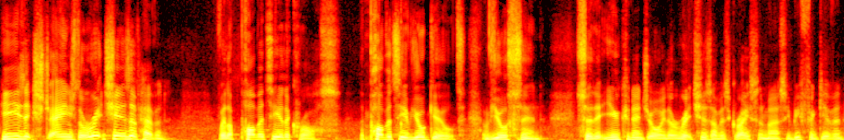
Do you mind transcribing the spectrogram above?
He's exchanged the riches of heaven for the poverty of the cross, the poverty of your guilt, of your sin, so that you can enjoy the riches of His grace and mercy, be forgiven,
